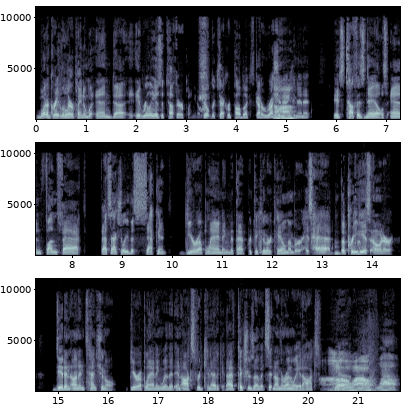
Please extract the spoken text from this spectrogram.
what a great little airplane, and what and uh, it really is a tough airplane. You know, built in the Czech Republic. It's got a Russian Uh-huh. engine in it. It's tough as nails. And fun fact, that's actually the second gear up landing that that particular tail number has had. The previous owner did an unintentional gear up landing with it in Oxford, Connecticut. I have pictures of it sitting on the runway at Oxford. Oh Yeah. wow. Wow.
